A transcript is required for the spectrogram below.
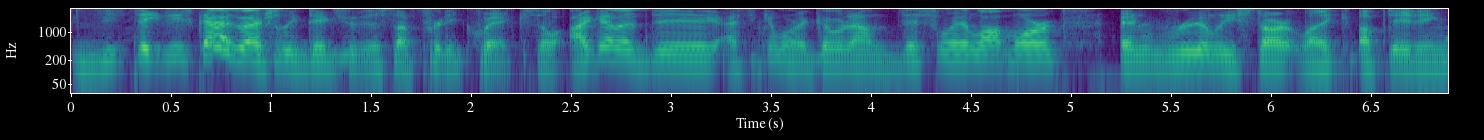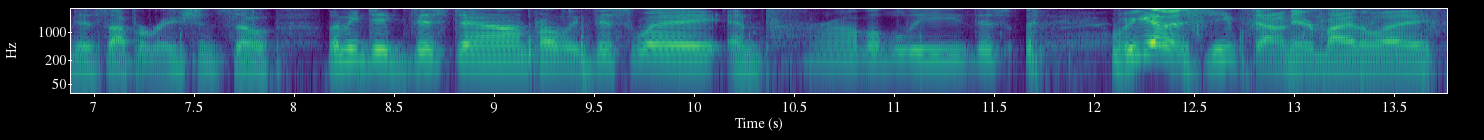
I, th these guys actually dig through this stuff pretty quick. So I gotta dig. I think I want to go down this way a lot more and really start like updating this operation. So let me dig this down, probably this way, and probably this. we got a sheep down here, by the way.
